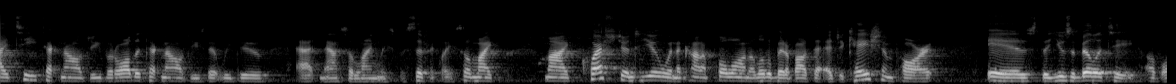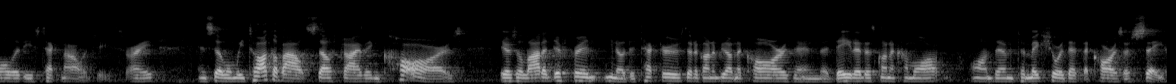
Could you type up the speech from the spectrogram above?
IT technology, but all the technologies that we do at NASA Langley specifically. So my my question to you, and to kind of pull on a little bit about the education part, is the usability of all of these technologies, right? And so when we talk about self-driving cars, there's a lot of different, you know, detectors that are going to be on the cars and the data that's going to come off on them to make sure that the cars are safe.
